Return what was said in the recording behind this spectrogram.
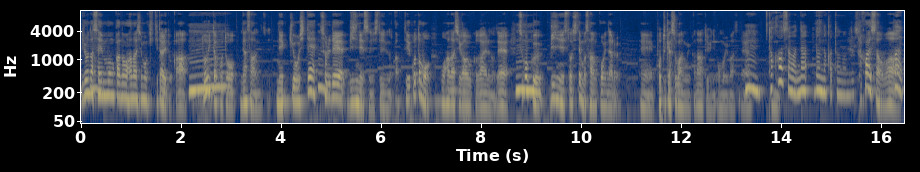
いろんな専門家のお話も聞けたりとか、うん。どういったことを皆さん熱狂してう、ん。それでビジネスにしているのかっていうこともお話が伺えるのでうん、すごくビジネスとしても参考になる、えーポッドキャスト番組かなというふうに思いますね。うん。高橋さんはな、どんな方なんですか？高橋さんは、はい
